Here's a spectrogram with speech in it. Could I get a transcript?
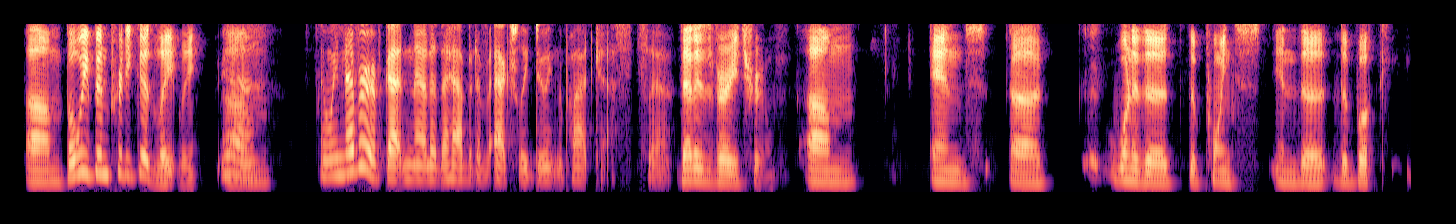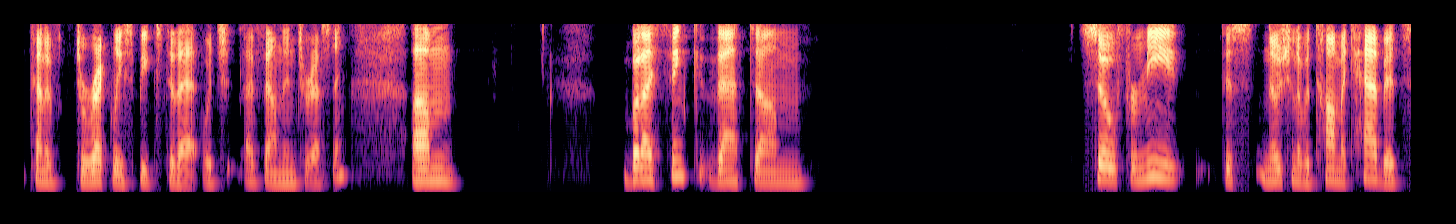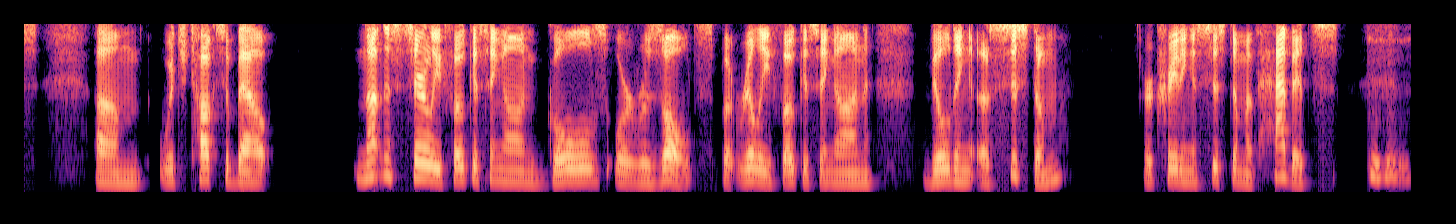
Um, but we've been pretty good lately. Yeah. Um, And we never have gotten out of the habit of actually doing the podcast. So, That is very true. Um, and uh, one of the the points in the the book kind of directly speaks to that, which I found interesting. Um, but I think that um, so for me, this notion of atomic habits, um, which talks about not necessarily focusing on goals or results, but really focusing on building a system or creating a system of habits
